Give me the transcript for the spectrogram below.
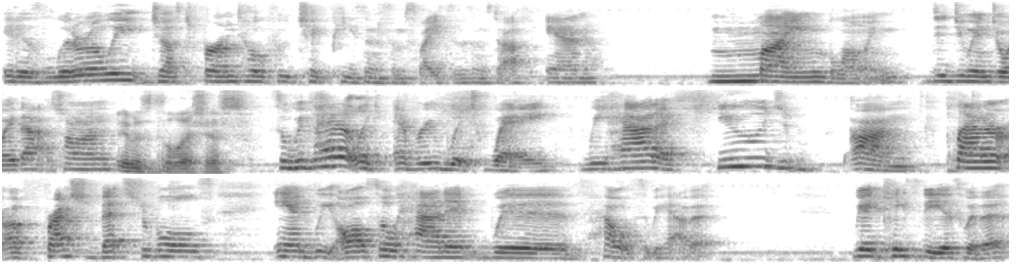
It is literally just firm tofu, chickpeas, and some spices and stuff, and mind blowing. Did you enjoy that, Sean? It was delicious. So we've had it like every which way. We had a huge um, platter of fresh vegetables, and we also had it with how else did we have it? We had quesadillas with it.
